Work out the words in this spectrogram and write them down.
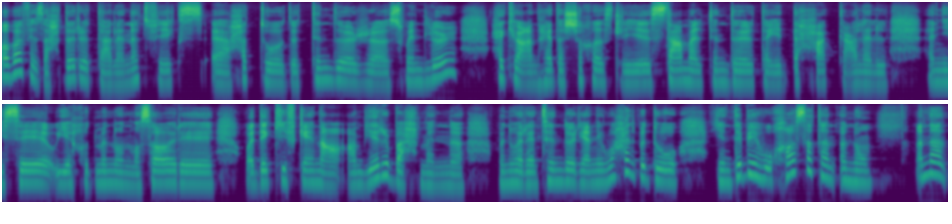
ما بعرف إذا حضرت على نتفليكس آه، حطوا The Tinder Swindler حكيوا عن هذا الشخص اللي استعمل Tinder تيضحك على النساء وياخد منهم مصاري. وقد كيف كان عم يربح من من وراء Tinder يعني الواحد بده ينتبه وخاصة أنه أنا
